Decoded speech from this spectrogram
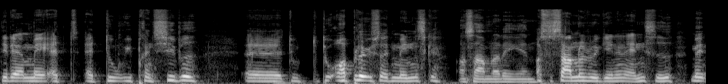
Det der med, at, at du i princippet, øh, du, du opløser et menneske, Og samler det igen. og så samler du igen en anden side. Men,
